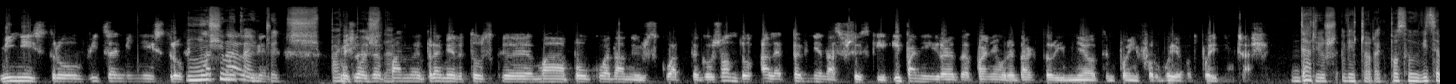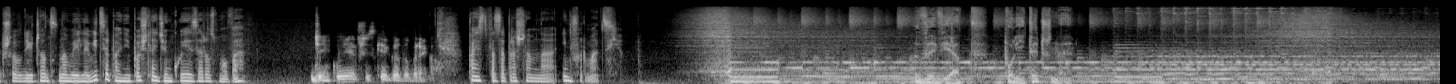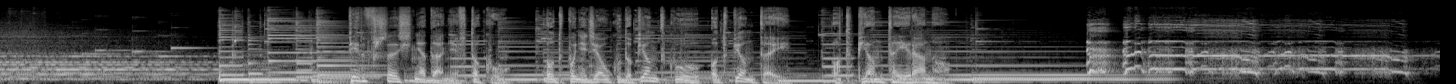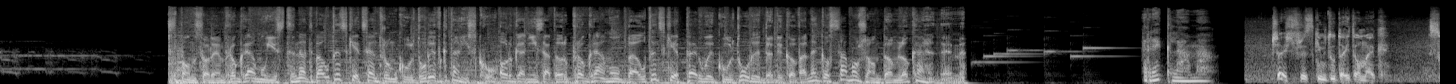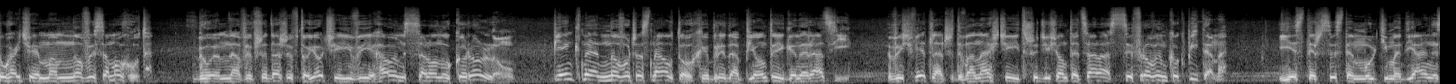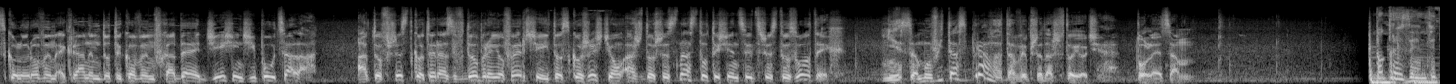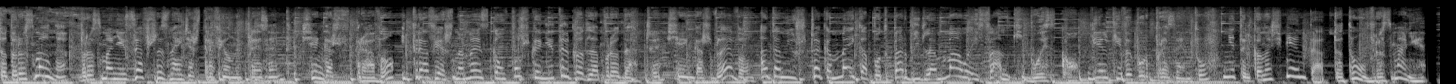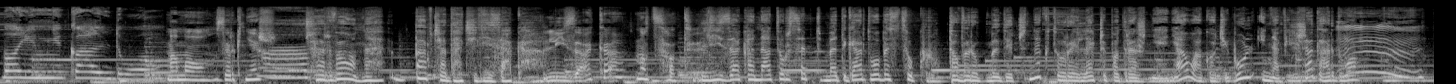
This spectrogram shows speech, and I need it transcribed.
ministrów, wiceministrów. Musimy tak dalej. kończyć, panie Myślę, pośle. że pan premier Tusk ma poukładany już skład tego rządu, ale pewnie nas wszystkich i pani, panią redaktor i mnie o tym poinformuje w odpowiednim czasie. Dariusz Wieczorek, poseł wiceprzewodniczący Nowej Lewicy. Panie pośle, dziękuję za rozmowę. Dziękuję, wszystkiego dobrego. Państwa zapraszam na informacje. Wywiad polityczny. Pierwsze śniadanie w toku. Od poniedziałku do piątku, od piątej. Od piątej rano. Sponsorem programu jest Nadbałtyckie Centrum Kultury w Gdańsku. Organizator programu Bałtyckie Perły Kultury dedykowanego samorządom lokalnym. Reklama. Cześć wszystkim, tutaj Tomek. Słuchajcie, mam nowy samochód. Byłem na wyprzedaży w Toyocie i wyjechałem z salonu Corollą. Piękne, nowoczesne auto, hybryda piątej generacji. Wyświetlacz 12,3 cala z cyfrowym kokpitem. Jest też system multimedialny z kolorowym ekranem dotykowym w HD 10,5 cala. A to wszystko teraz w dobrej ofercie i to z korzyścią aż do 16 300 zł. Niesamowita sprawa ta wyprzedaż w Toyocie. Polecam. Po prezenty to do Rosmana. W Rosmanie zawsze znajdziesz trafiony prezent. Sięgasz w prawo i trafiasz na męską puszkę nie tylko dla brodaczy. Sięgasz w lewo, a tam już czeka make-up od Barbie dla małej fanki błysku. Wielki wybór prezentów nie tylko na święta. To tu w Rosmanie. Boli mnie gardło. Mamo, zerkniesz? Czerwone. Babcia da ci lizaka. Lizaka? No co ty? Lizaka Naturcept Med Gardło bez cukru. To wyrób medyczny, który leczy podrażnienia, łagodzi ból i nawilża gardło. Mmm,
